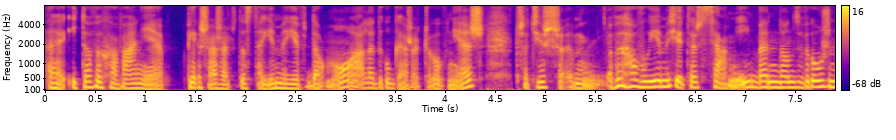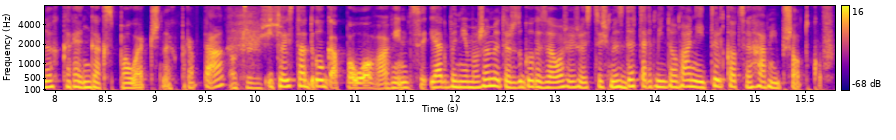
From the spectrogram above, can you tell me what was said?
E, I to wychowanie Pierwsza rzecz, dostajemy je w domu, ale druga rzecz również, przecież wychowujemy się też sami, będąc w różnych kręgach społecznych, prawda? Oczywiście. I to jest ta druga połowa, więc jakby nie możemy też z góry założyć, że jesteśmy zdeterminowani tylko cechami przodków.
